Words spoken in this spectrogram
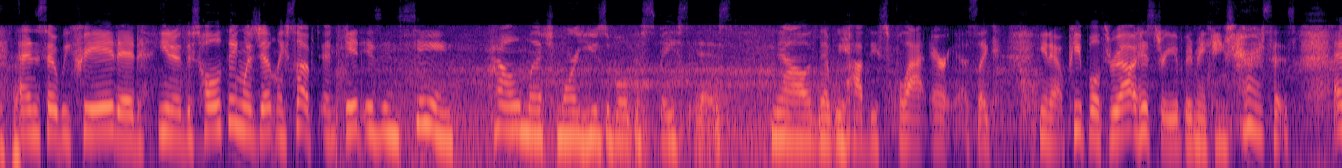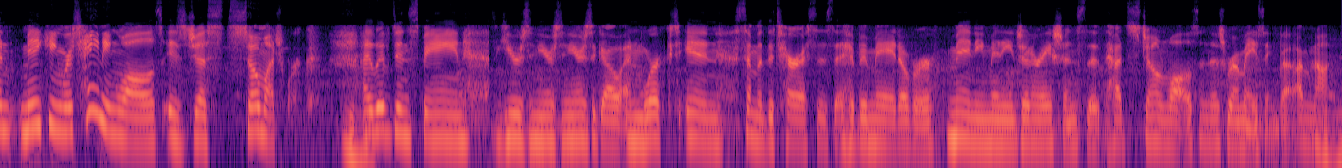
Okay. And so we created, you know, this whole thing was gently sloped, and it is insane how much more usable the space is now that we have these flat areas. Like, you know, people throughout history have been making terraces, and making retaining walls is just so much work. Mm-hmm. I lived in Spain years and years and years ago and worked in some of the terraces that had been made over many, many generations that had stone walls, and those were amazing. But I'm not, mm-hmm.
